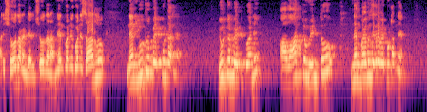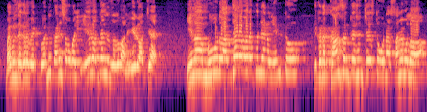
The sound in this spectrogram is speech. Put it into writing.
అది శోధన అండి అది శోధన. నేను కొన్ని కొన్నిసార్లు నేను యూట్యూబ్ పెట్టుకుంటాను నేను. యూట్యూబ్ పెట్టుకొని ఆ వాక్యం వింటూ నేను బైబిల్ దగ్గర పెట్టుకుంటాను నేను. బైబిల్ దగ్గర పెట్టుకొని కనీసం ఒక ఏడు అధ్యాయాలు చదవాలి ఏడు అధ్యాయాలు. ఇలా మూడు అధ్యాయాల వరకు నేను వింటూ ఇక్కడ కాన్సన్ట్రేషన్ చేస్తూ ఉన్న సమయంలో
